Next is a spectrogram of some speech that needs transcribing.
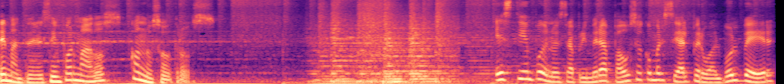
de mantenerse informados con nosotros. Es tiempo de nuestra primera pausa comercial, pero al volver,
